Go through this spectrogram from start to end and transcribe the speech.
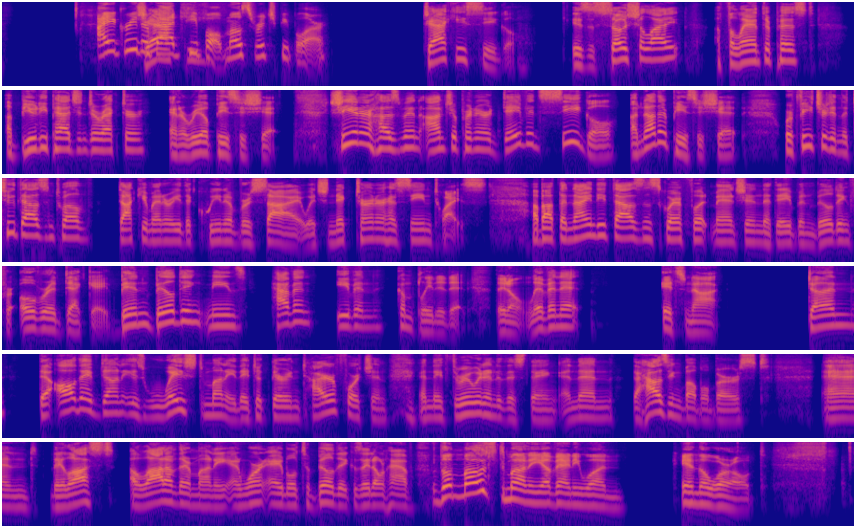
I agree they're bad people. Most rich people are. Jackie Siegel is a socialite, a philanthropist, a beauty pageant director, and a real piece of shit. She and her husband, entrepreneur David Siegel, another piece of shit, were featured in the 2012 documentary The Queen of Versailles, which Nick Turner has seen twice, about the 90,000 square foot mansion that they've been building for over a decade. Been building means haven't even completed it. They don't live in it. It's not done that all they've done is waste money. They took their entire fortune and they threw it into this thing and then the housing bubble burst and they lost a lot of their money and weren't able to build it because they don't have the most money of anyone in the world.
